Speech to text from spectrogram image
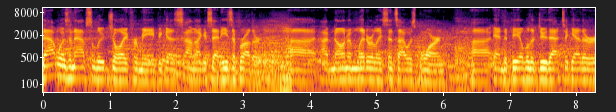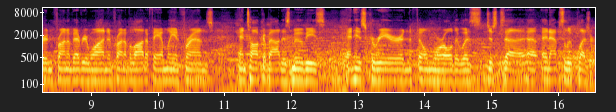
that was an absolute joy for me because, um, like I said, he's a brother. Uh, I've known him literally since I was born, uh, and to be able to do that together in front of everyone, in front of a lot of family and friends, and talk about his movies and his career in the film world, it was just uh, an absolute pleasure.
